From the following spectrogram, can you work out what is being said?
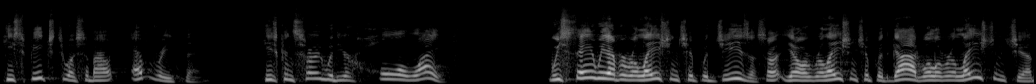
He speaks to us about everything. He's concerned with your whole life. We say we have a relationship with Jesus, or, you know, a relationship with God. Well, a relationship,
